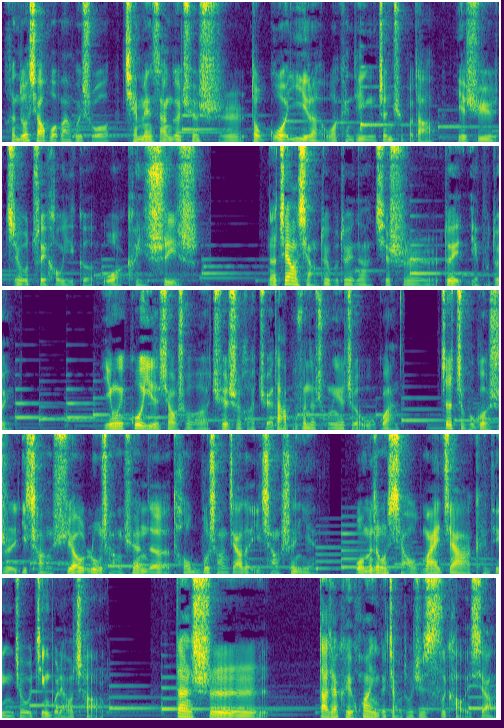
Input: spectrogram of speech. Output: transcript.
很多小伙伴会说，前面三个确实都过亿了，我肯定争取不到。也许只有最后一个，我可以试一试。那这样想对不对呢？其实对也不对，因为过亿的销售额确实和绝大部分的从业者无关，这只不过是一场需要入场券的头部商家的一场盛宴。我们这种小卖家肯定就进不了场了。但是。大家可以换一个角度去思考一下，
